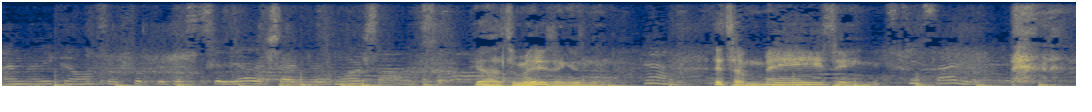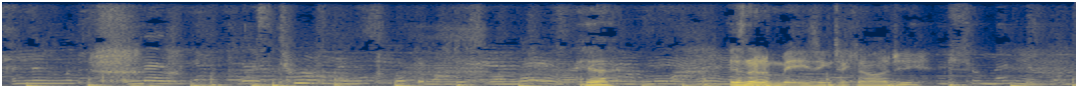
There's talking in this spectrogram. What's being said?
And then you can also flip the disc to the other side and there's more songs. Yeah, that's amazing, isn't it? Yeah, It's amazing. It's two-sided. and then look, and then there's two of them in this book and then there's one there. Like yeah. There, there, there. Isn't that amazing technology? There's so many of them.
